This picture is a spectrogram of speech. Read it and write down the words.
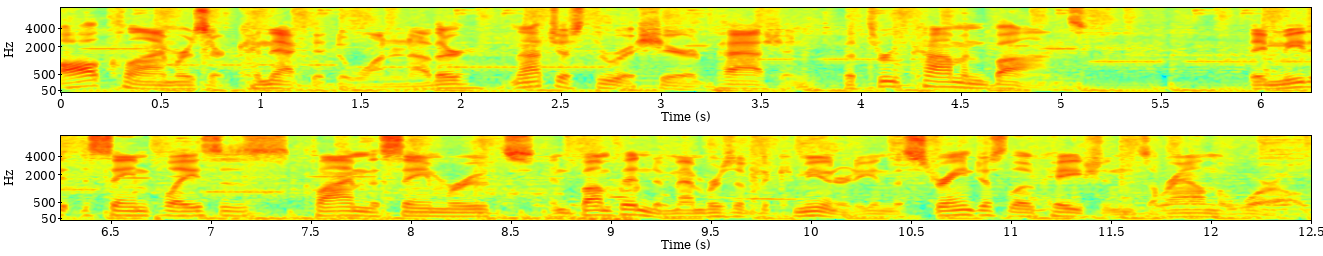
All climbers are connected to one another, not just through a shared passion, but through common bonds. They meet at the same places, climb the same routes, and bump into members of the community in the strangest locations around the world.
